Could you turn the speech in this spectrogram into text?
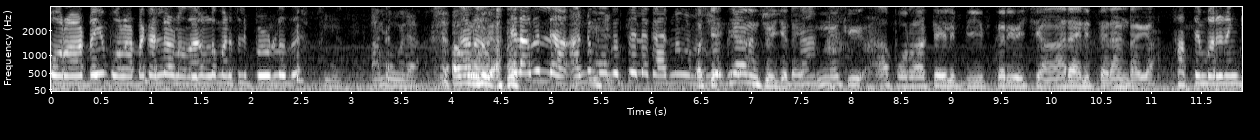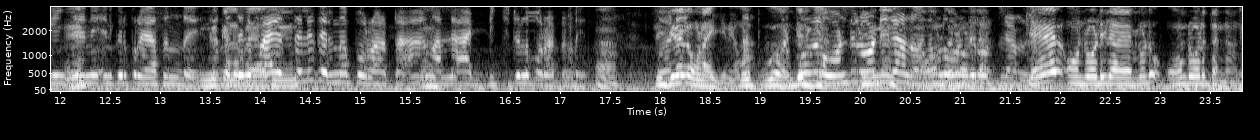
പൊറാട്ടയും പൊറാട്ട കല്ലാണ് അതാണല്ലോ മനസ്സിൽ ഇപ്പോഴുള്ളത് ആണോ? അല്ല അതല്ല. എന്റെ മുഖത്തല്ല കാരണം കൊണ്ട് പക്ഷെ ഞാനൊന്ന് ചോദിക്കട്ടെ? നിങ്ങൾക്ക് ആ പൊറാട്ടയിൽ ബീഫ് കറി വെച്ച് ആരാ ഇനി തരാണ്ടാകുക സത്യം പറയണെങ്കിൽ ഞാൻ എനിക്കൊരു പ്രയാസം ഉണ്ട് പ്രയാസത്തിൽ പ്രയാസം? തരുന്ന പൊറാട്ട ആ നല്ല അടിച്ചിട്ടുള്ള പൊറാട്ട ഉണ്ട്. സിഗ്നൽ ഓൺ ആയിരിക്കണേ നമ്മൾ പോവുക വണ്ടി കേൾ ഓൺ the road ഓൺ റോഡിൽ തന്നെയാണ്.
